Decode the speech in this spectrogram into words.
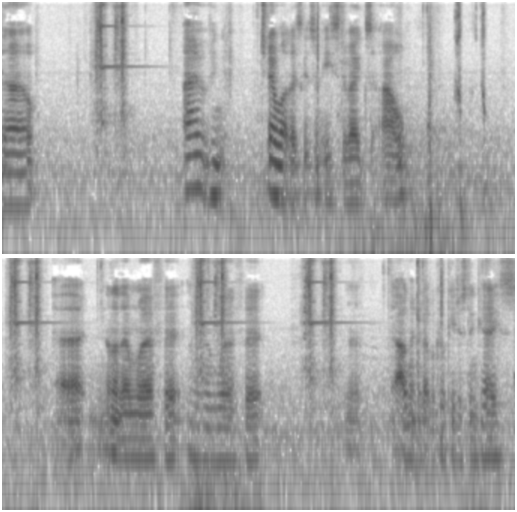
no. I don't think, do you know what, let's get some Easter eggs out. Uh, none of them worth it. None of them worth it. No. I'm going to grab a cookie just in case.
